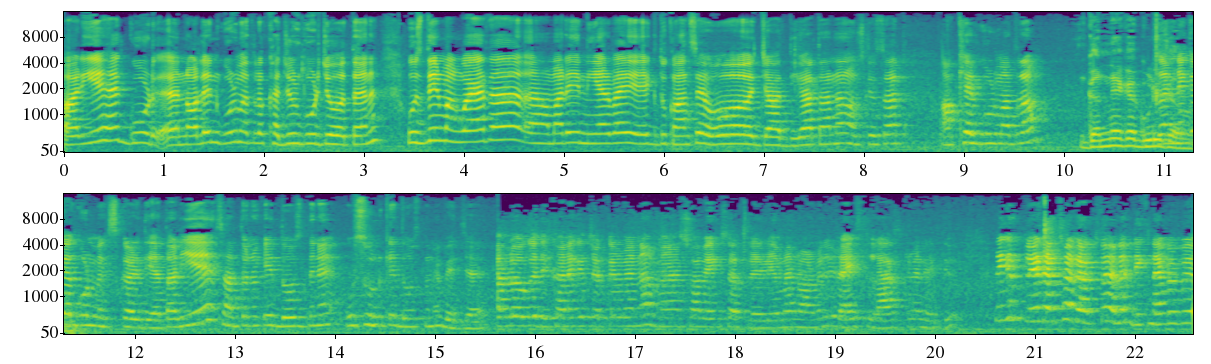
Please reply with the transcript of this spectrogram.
और ये है गुड़ नॉलेन गुड़ मतलब खजूर गुड़ जो होता है ना उस दिन मंगवाया था हमारे नियर बाई एक दुकान से वो जा दिया था ना उसके साथ आखिर गुड़ मतलब गन्ने का गुड़ गन्ने का गुड़ मिक्स कर दिया था। और ये शांतनु के दोस्त ने उस उनके दोस्त ने भेजा है। आप लोगों को दिखाने के चक्कर में ना मैं सब एक साथ ले लिया। मैं नॉर्मली राइस लास्ट में लेती हूँ। लेकिन प्लेट अच्छा लगता है ना दिखने में भी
